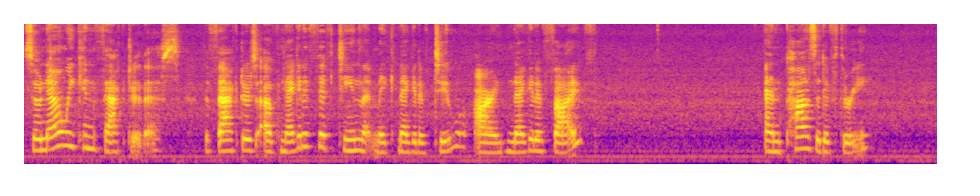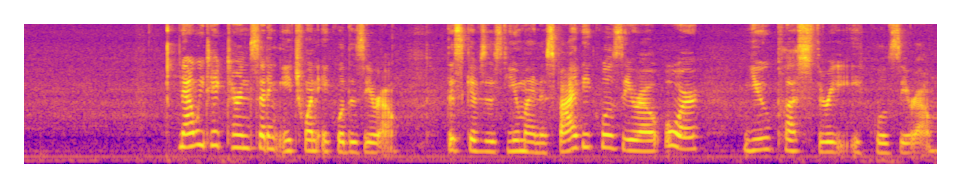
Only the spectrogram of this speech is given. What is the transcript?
So now we can factor this. The factors of negative 15 that make negative 2 are negative 5 and positive 3. Now we take turns setting each one equal to 0. This gives us u minus 5 equals 0 or u plus 3 equals 0.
